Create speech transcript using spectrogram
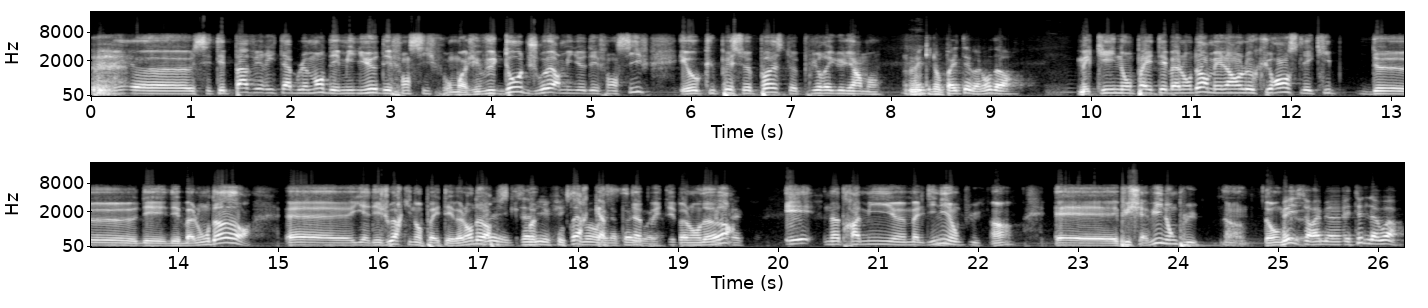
mais euh, c'était pas véritablement des milieux défensifs pour moi. J'ai vu d'autres joueurs milieux défensifs et occuper ce poste plus régulièrement, Mais qui n'ont pas été ballon d'or. mais qui n'ont pas été Ballon d'Or. Mais là, en l'occurrence, l'équipe de des, des Ballons d'Or, euh, il y a des joueurs qui n'ont pas été Ballon d'or. Oui, parce que, effectivement, pas n'a pas été Ballon d'or Exact. Et notre ami euh, Maldini non plus, hein. Et, et puis Xavi non plus. hein. Donc, Mais ils auraient mérité de l'avoir.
